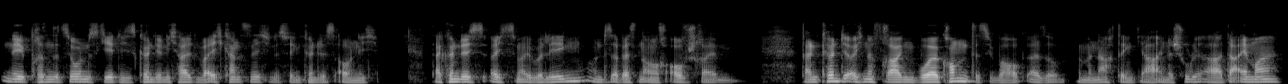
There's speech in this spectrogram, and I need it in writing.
nee, Präsentation, das geht nicht, das könnt ihr nicht halten, weil ich kann es nicht und deswegen könnt ihr es auch nicht. Da könnt ihr euch das mal überlegen und es am besten auch noch aufschreiben. Dann könnt ihr euch noch fragen, woher kommt das überhaupt? Also, wenn man nachdenkt, ja, in der Schule, ah, da einmal,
